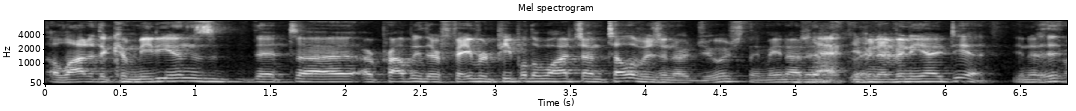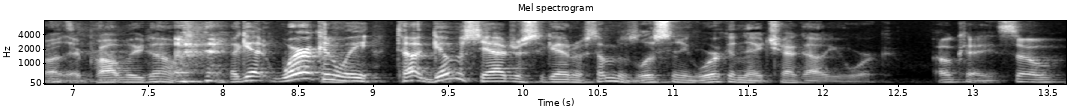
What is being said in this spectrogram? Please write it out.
a lot of the comedians that uh, are probably their favorite people to watch on television are Jewish. They may not have, even have any idea. You know, Well, they probably don't. Again, where can we tell? Give us the address again. If someone's listening, where can they check out your work? Okay, so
